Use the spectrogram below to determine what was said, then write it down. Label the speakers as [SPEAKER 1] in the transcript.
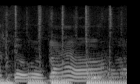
[SPEAKER 1] go around.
